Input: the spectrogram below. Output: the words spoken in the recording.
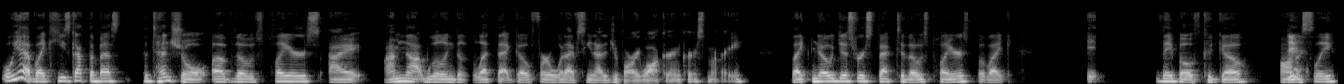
Well, yeah, like he's got the best potential of those players. I I'm not willing to let that go for what I've seen out of Jabari Walker and Kris Murray. Like no disrespect to those players, but like it they both could go, honestly.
